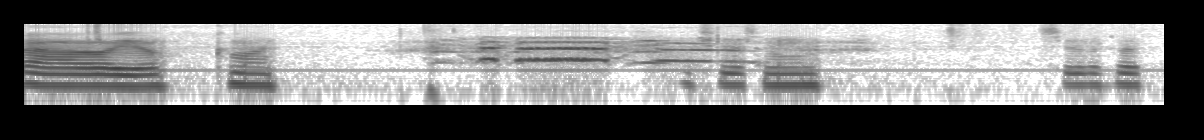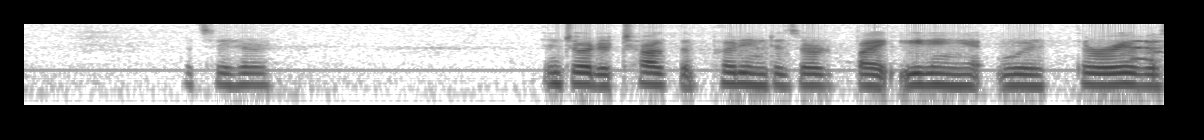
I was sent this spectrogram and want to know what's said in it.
Oh, you come on. See this meme. Let's see, here. Enjoyed a chocolate pudding dessert by eating it with three of his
